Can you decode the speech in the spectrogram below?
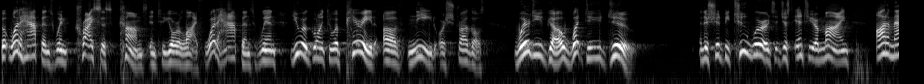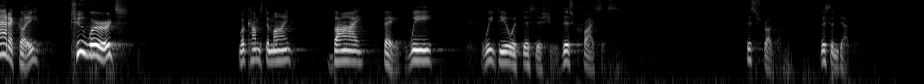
But what happens when crisis comes into your life? What happens when you are going through a period of need or struggles? Where do you go? What do you do? And there should be two words that just enter your mind automatically. Two words. What comes to mind? By faith. We we deal with this issue, this crisis, this struggle, this endeavor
